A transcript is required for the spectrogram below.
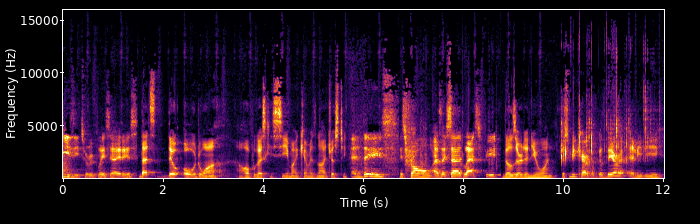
easy to replace. Yeah, it is. That's the old one. I hope you guys can see my camera is not adjusting. And this is from, as I said, Lasfit. Those are the new ones. Just be careful because they are LED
